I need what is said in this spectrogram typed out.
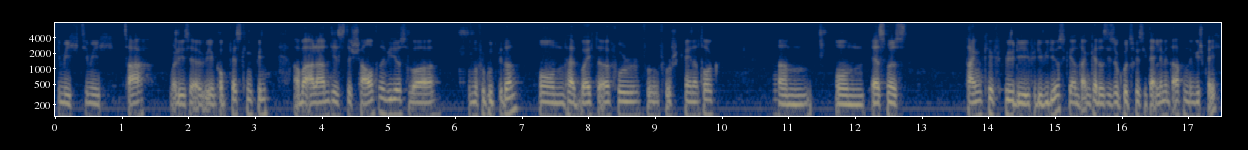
ziemlich, ziemlich zart, weil ich sehr wie im Kopf festgehängt bin. Aber allein das, das Schauen von den Videos war, hat mir voll gut getan. Und heute war ich da voll, voll, voll schöner Tag. Ähm, und erstmals danke für die, für die Videos und danke, dass ich so kurzfristig teilnehmen darf in dem Gespräch.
